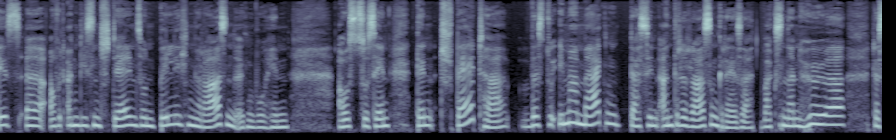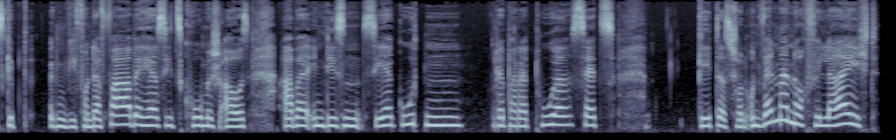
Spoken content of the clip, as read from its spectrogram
ist äh, auch an diesen Stellen so einen billigen Rasen irgendwo hin auszusehen. Denn später wirst du immer merken, das sind andere Rasengräser, wachsen dann höher, das gibt irgendwie von der Farbe her sieht's komisch aus, aber in diesen sehr guten Reparatursets geht das schon. Und wenn man noch vielleicht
